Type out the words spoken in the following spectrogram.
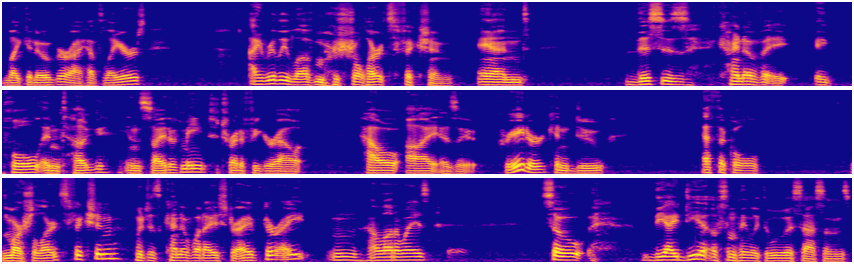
like an ogre, I have layers. I really love martial arts fiction, and this is kind of a a pull and tug inside of me to try to figure out how I, as a creator, can do ethical martial arts fiction, which is kind of what I strive to write in a lot of ways. So, the idea of something like the Wu Assassins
